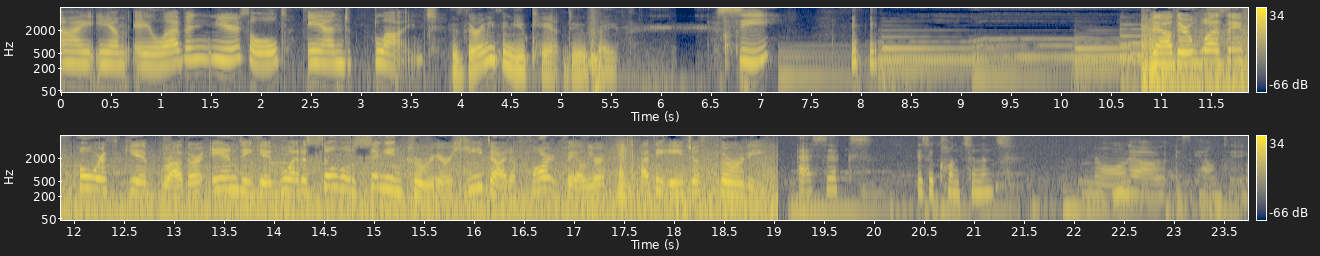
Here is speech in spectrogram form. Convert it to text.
I am 11 years old and blind. Is there anything you can't do, Faith? See? Now, there was a fourth Gibb brother, Andy Gibb, who had a solo singing career. He died of heart failure at the age of 30. Essex is a continent. No, No, it's a county.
